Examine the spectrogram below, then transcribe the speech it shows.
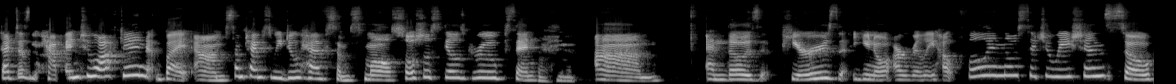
That doesn't happen too often, but um, sometimes we do have some small social skills groups and mm-hmm. um, and those peers you know are really helpful in those situations so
